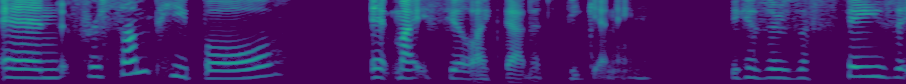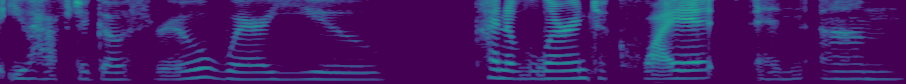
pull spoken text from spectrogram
And for some people, it might feel like that at the beginning because there's a phase that you have to go through where you kind of learn to quiet and um,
